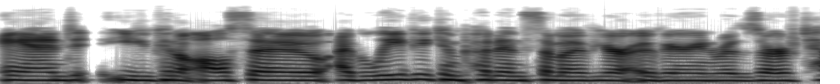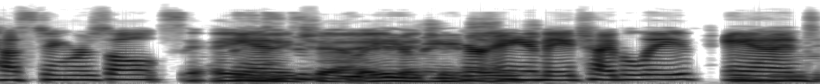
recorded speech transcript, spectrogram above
and you can also I believe you can put in some of your ovarian reserve testing results AMH, and yeah, AMH, your AMH I believe mm-hmm. and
